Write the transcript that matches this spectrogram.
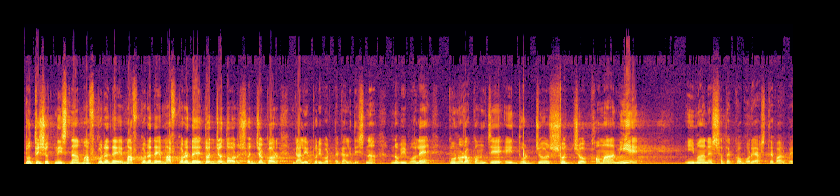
প্রতিশোধ নিস না মাফ করে দে মাফ করে দে মাফ করে দে। ধৈর্য ধর সহ্য কর। গালির পরিবর্তে গালি দিস না। নবী বলে কোন রকম যে এই ধৈর্য সহ্য ক্ষমা নিয়ে ইমানের সাথে কবরে আসতে পারবে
